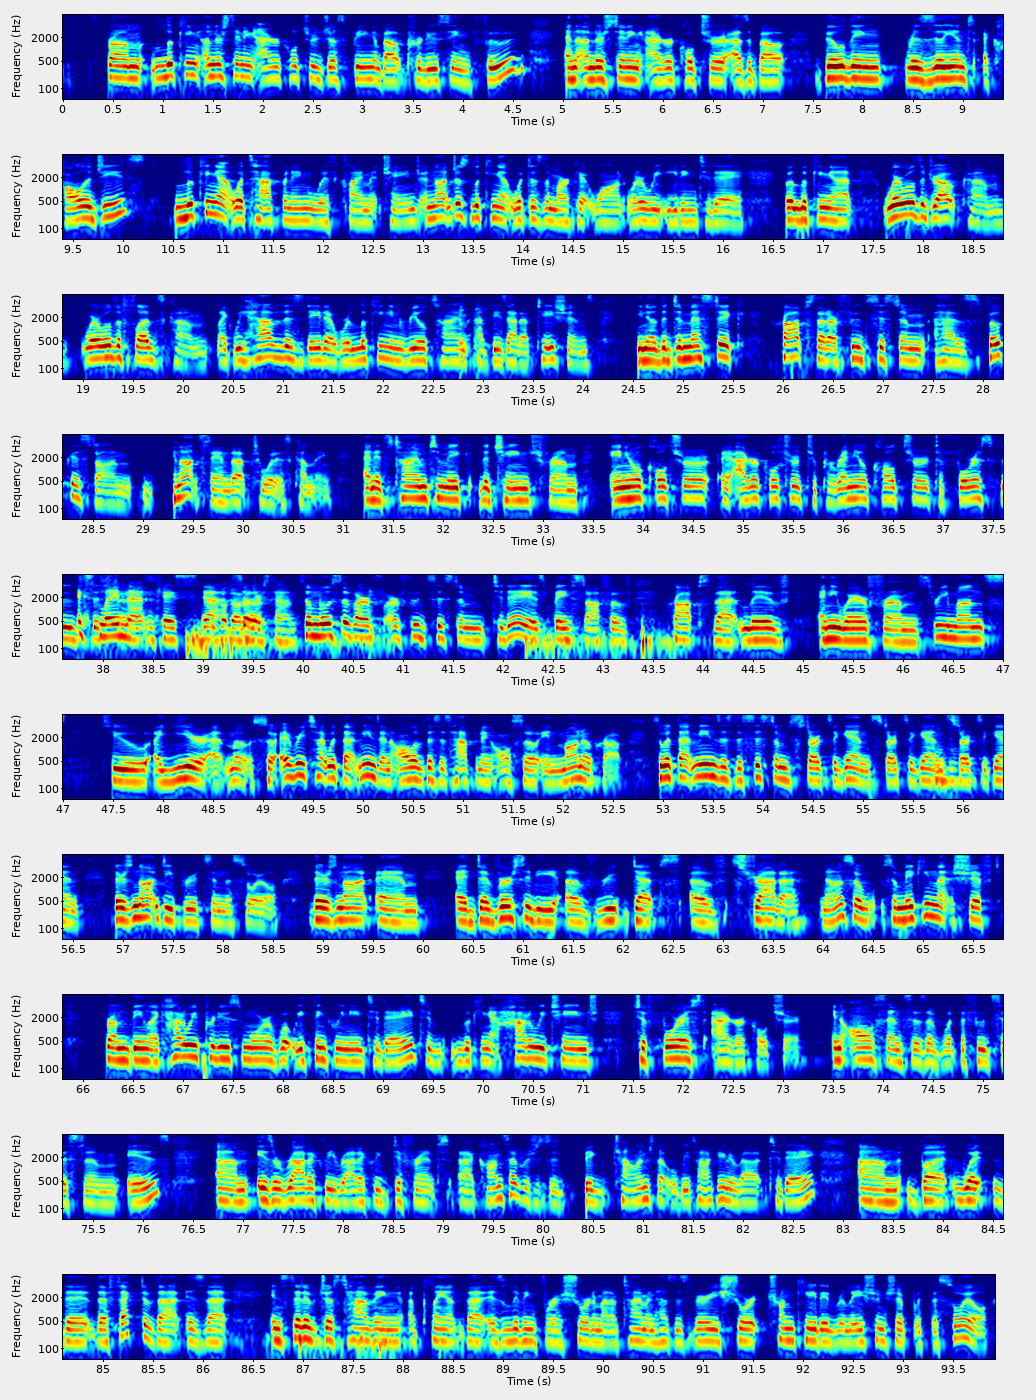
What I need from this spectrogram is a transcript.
from looking, understanding agriculture just being about producing food and understanding agriculture as about building resilient ecologies looking at what's happening with climate change and not just looking at what does the market want, what are we eating today, but looking at where will the drought come, where will the floods come. Like we have this data, we're looking in real time at these adaptations. You know, the domestic crops that our food system has focused on cannot stand up to what is coming. And it's time to make the change from annual culture, uh, agriculture to perennial culture to forest food Explain systems. that in case yeah, people don't so, understand. So most of our, our food system today is based off of crops that live anywhere from three months to a year at most. So every time, what that means, and all of this is happening also in monocrop. So what that means is the system starts again, starts again, mm-hmm. starts again. There's not deep roots in the soil. There's not um, a diversity of root depths of strata. No, so so making that shift from being like how do we produce more of what we think we need today to looking at how do we change to forest agriculture in all senses of what the food system is is a radically, radically different uh, concept, which is a big challenge that we'll be talking about today. Um, but what the the effect of that is that instead of just having a plant that is living for a short amount of time and has this very short, truncated relationship with the soil,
